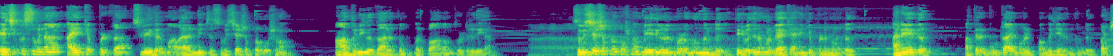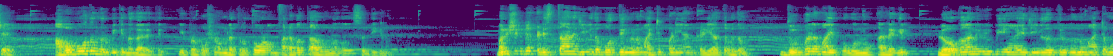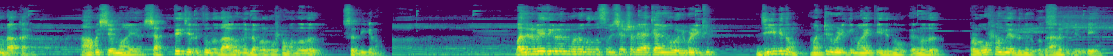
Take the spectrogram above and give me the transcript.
യേശുക്രിസ്തുവിനാൽ അയക്കപ്പെട്ട ശ്ലീഹന്മാർ ആരംഭിച്ച സുവിശേഷ പ്രഘോഷണം ആധുനിക കാലത്തും നിർബാധം തുടരുകയാണ്. സുവിശേഷ പ്രഘോഷണം വേദികളിൽ മുഴങ്ങുന്നുണ്ട് തിരുവചനങ്ങൾ വ്യാഖ്യാനിക്കപ്പെടുന്നുണ്ട് അനേകർ അത്തരം കൂട്ടായ്മകൾ പങ്കുചേരുന്നുണ്ട്. പക്ഷേ അവബോധം നിർമ്മിക്കുന്ന കാര്യത്തിൽ ഈ പ്രഘോഷണങ്ങൾ എത്രത്തോളം ഫലവത്താകുമെന്നത് ശ്രദ്ധിക്കണം. മനുഷ്യന്റെ അടിസ്ഥാന ജീവിത ബോധ്യങ്ങളെ മാറ്റിപ്പണിയാൻ കഴിയാത്ത വിധം ദുർബലമായി പോകുന്നു അല്ലെങ്കിൽ ലോകാനുരൂപിയായ ജീവിതത്തിൽ നിന്ന് മാറ്റമുണ്ടാക്കാൻ ആവശ്യമായ ശക്തി ചെലുത്തുന്നതാകുന്നില്ല പ്രഘോഷണം എന്നത് ശ്രദ്ധിക്കണം. വചനവേദികളിൽ മുഴങ്ങുന്ന സുവിശേഷ വ്യാഖ്യാനങ്ങൾ ഒരു വഴിക്കും ജീവിതം മറ്റൊരു വഴിക്കുമായി തീരുന്നു എന്നത് പ്രഘോഷണം നേരിടുന്ന ഒരു പ്രധാന വെല്ലുവിളിയാണ്.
